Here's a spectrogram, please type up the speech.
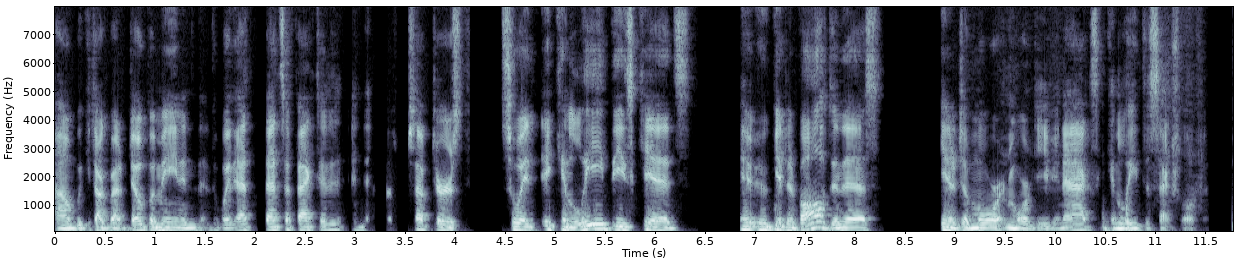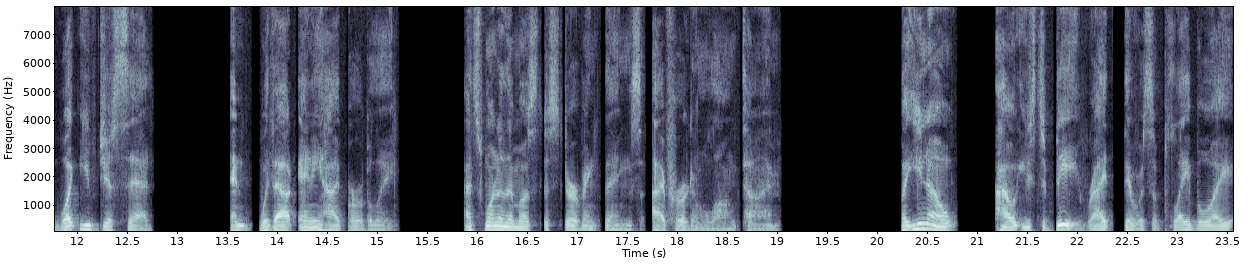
Um, we could talk about dopamine and the way that that's affected in the receptors. So it, it can lead these kids who get involved in this, you know, to more and more deviant acts and can lead to sexual offense. What you've just said, and without any hyperbole, that's one of the most disturbing things I've heard in a long time. But you know how it used to be, right? There was a Playboy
